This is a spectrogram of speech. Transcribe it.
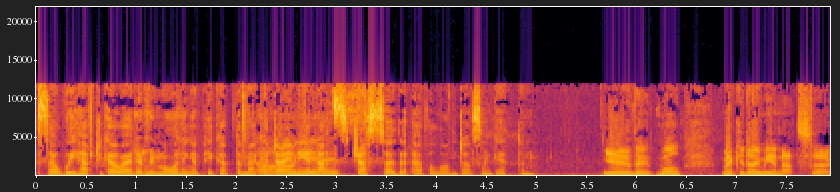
So we have to go out every morning and pick up the macadamia yes. nuts just so that Avalon doesn't get them. Yeah, well, macadamia nuts uh,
